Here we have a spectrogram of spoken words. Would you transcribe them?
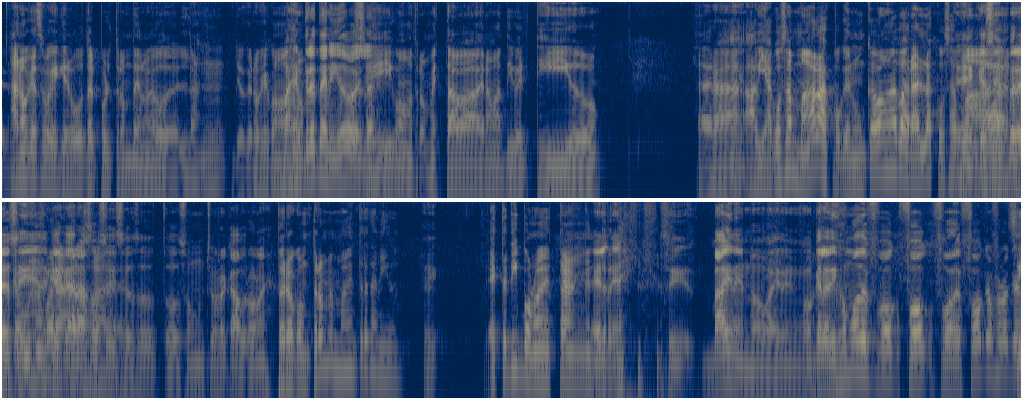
de- Ah, no, que eso, que quiero votar por Trump de nuevo, de verdad. Mm. Yo creo que cuando Más Trump... entretenido, ¿verdad? Sí, cuando Trump estaba, era más divertido. Era, Sí. Había cosas malas, porque nunca van a parar las cosas es malas. que siempre, sí, que parar, carajo, o sea. sí, sí, eso, todos son muchos recabrones. Pero con Trump es más entretenido. Sí. Este tipo no es tan entretenido. eh, sí, Biden, ¿no? Biden. O que le dijo motherfucker, que Sí,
